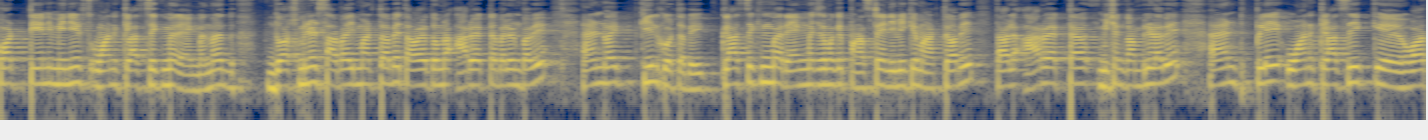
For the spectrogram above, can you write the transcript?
for ten minutes one classic rank match মানে দশ মিনিট সার্ভাইভ মারতে হবে, তাহলে তোমরা আরও একটা ব্যালুন পাবে। অ্যান্ড ভাই কিল করতে হবে। ক্লাসিক কিংবা র্যাঙ্ক ম্যাচে তোমাকে পাঁচটা এনিমিকে মারতে হবে, তাহলে আরও একটা মিশন কমপ্লিট হবে। And play one classic or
